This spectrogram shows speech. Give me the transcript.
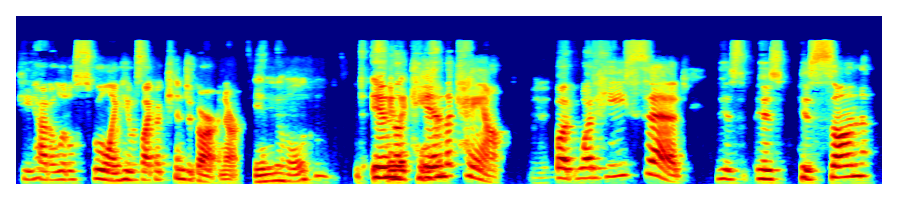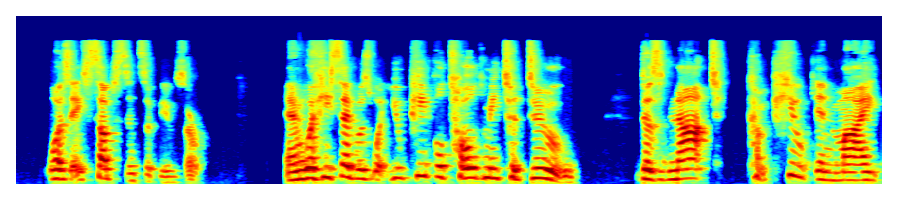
He had a little schooling. He was like a kindergartner in the Holocaust. In, in the, the camp. in the camp. Mm. But what he said, his his his son was a substance abuser. And what he said was what you people told me to do does not compute in my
